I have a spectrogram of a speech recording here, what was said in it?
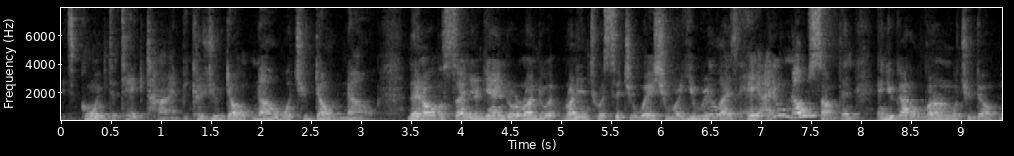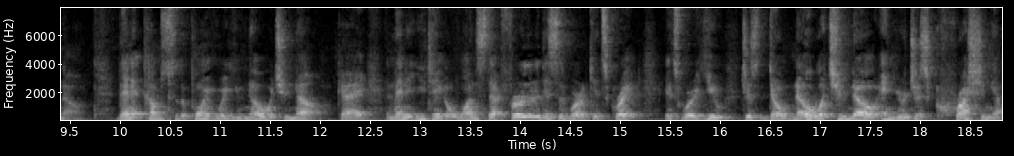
it's going to take time because you don't know what you don't know. Then all of a sudden you're getting to run to a, run into a situation where you realize, hey, I don't know something, and you got to learn what you don't know. Then it comes to the point where you know what you know, okay? And then you take it one step further. This is where it gets great. It's where you just don't know what you know, and you're just crushing it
